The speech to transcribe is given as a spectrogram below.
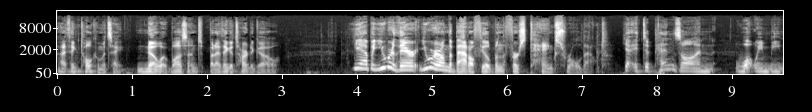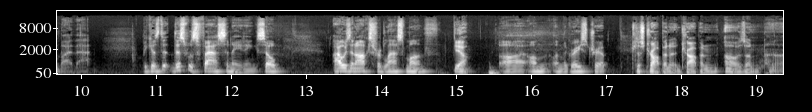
I think Tolkien would say no, it wasn't. But I think it's hard to go. Yeah, but you were there. You were on the battlefield when the first tanks rolled out. Yeah, it depends on what we mean by that. Because th- this was fascinating. So, I was in Oxford last month Yeah, uh, on on the Grace trip. just dropping it, dropping. Oh, I was on. Uh,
